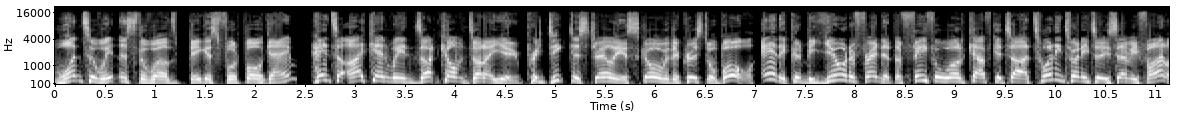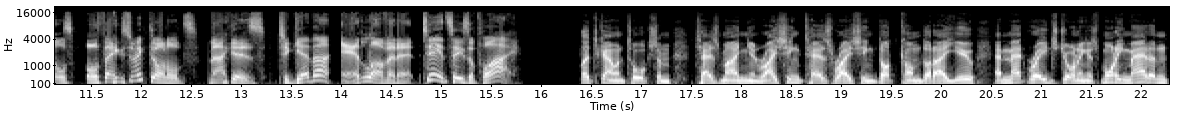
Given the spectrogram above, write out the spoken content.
Want to witness the world's biggest football game? Head to iCanWin.com.au, predict Australia's score with a crystal ball, and it could be you and a friend at the FIFA World Cup Qatar 2022 semi finals, all thanks to McDonald's. Maccas, together and loving it. TNC's apply. Let's go and talk some Tasmanian racing, tasracing.com.au. And Matt Reid's joining us. Morning, Matt. And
